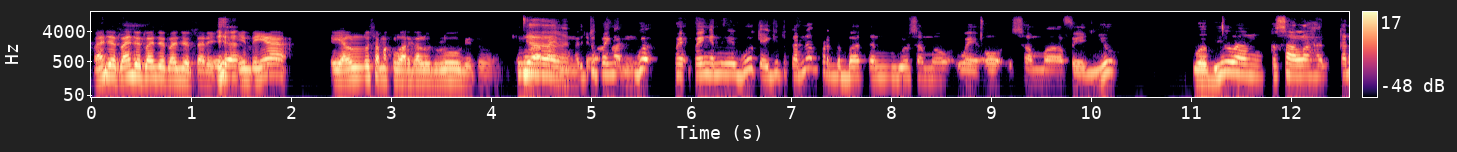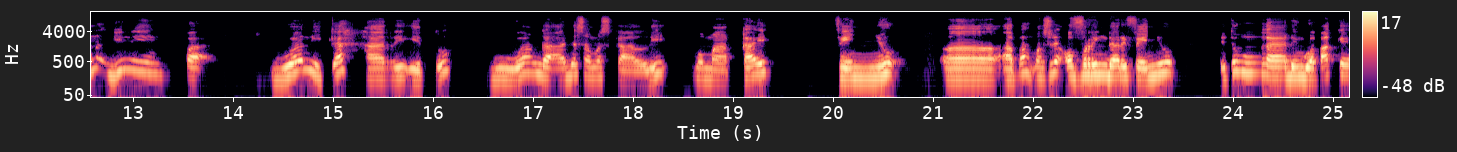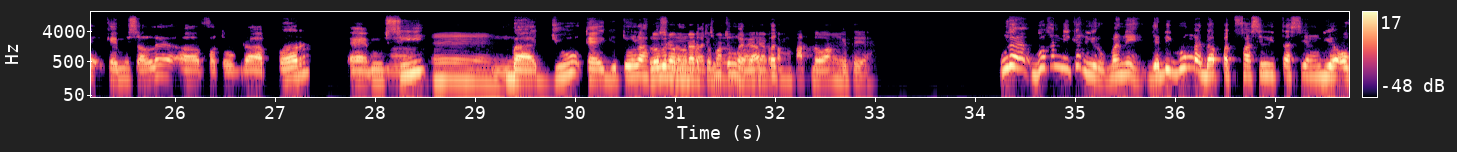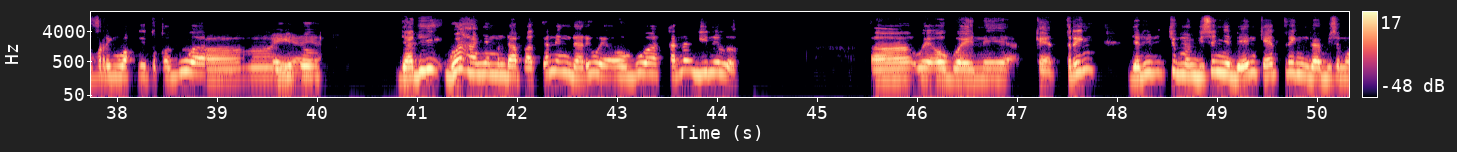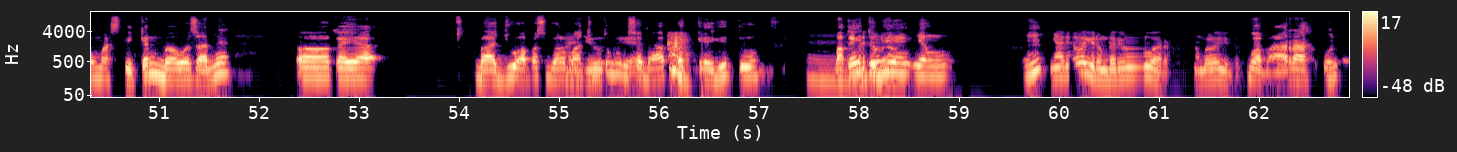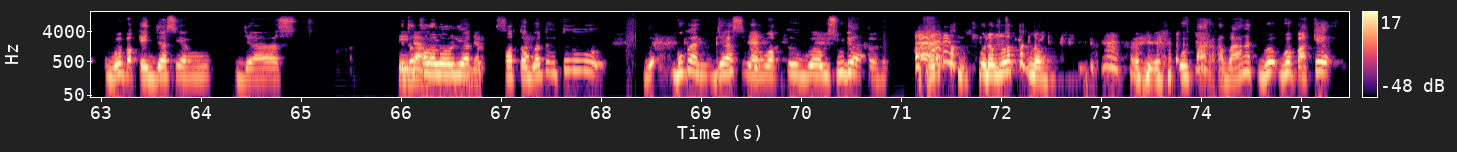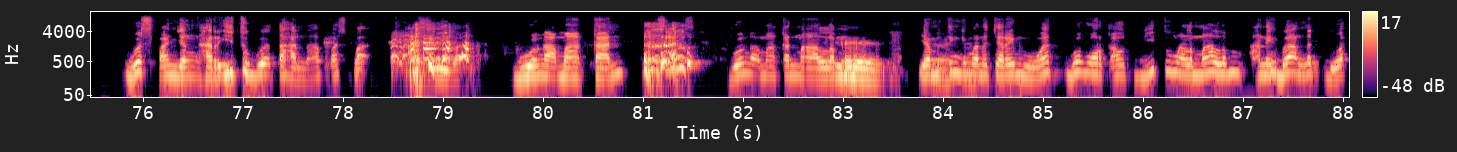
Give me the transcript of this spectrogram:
lanjut, lanjut, lanjut, lanjut tadi. Iya. Intinya ya lu sama keluarga lu dulu gitu. Ya, pengen itu pengen gue pengennya gue kayak gitu karena perdebatan gue sama WO sama venue gue bilang kesalahan karena gini Pak gue nikah hari itu gue nggak ada sama sekali memakai venue eh, apa maksudnya offering dari venue itu nggak ada yang gue pakai kayak misalnya eh, fotografer MC Hmm. baju kayak gitulah Lo benar-benar cuma tuh nggak dapet tempat doang gitu ya? Enggak, gue kan nikah di rumah nih. Jadi gue nggak dapat fasilitas yang dia offering waktu itu ke gue. Oh, kayak iya, gitu. iya. Jadi gue hanya mendapatkan yang dari WO gue. Karena gini loh. eh WO gue ini catering. Jadi cuma bisa nyediain catering. Nggak bisa memastikan bahwasannya eh kayak baju apa segala Baju, macam tuh gue iya. bisa dapet kayak gitu. Hmm. Makanya Berarti itu dia yang, yang Nyari lagi dong dari luar. Nambah lagi gitu. wah parah. Gue pakai jas yang jas itu kalau lo lihat foto gue tuh itu bukan jas yang waktu gue wisuda. Udah meletak dong. Iya. uh, parah banget. Gue gue pakai gue sepanjang hari itu gue tahan napas pak. Asli pak. Gue nggak makan. Gue nggak makan malam. Yang penting gimana caranya muat gue workout gitu malam-malam. Aneh banget gue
